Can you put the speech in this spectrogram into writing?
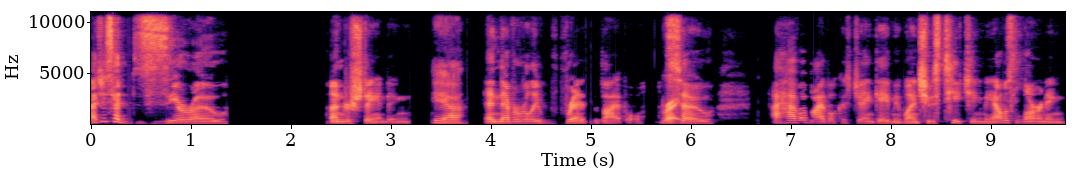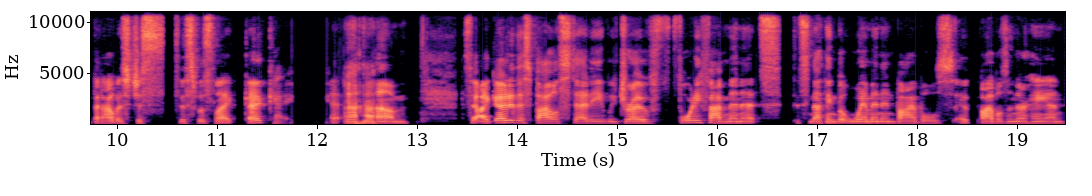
I just had zero understanding Yeah. and never really read the Bible. Right. So I have a Bible because Jane gave me one. She was teaching me. I was learning, but I was just, this was like, okay. Uh-huh. Um, so I go to this Bible study. We drove 45 minutes. It's nothing but women in Bibles, uh, Bibles in their hand.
